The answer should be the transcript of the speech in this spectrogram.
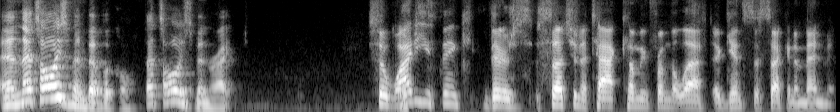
And that's always been biblical. That's always been right. So, why do you think there's such an attack coming from the left against the Second Amendment?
